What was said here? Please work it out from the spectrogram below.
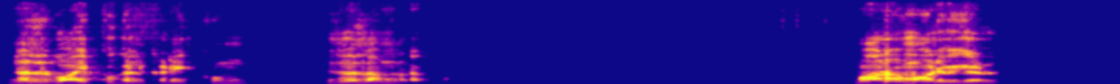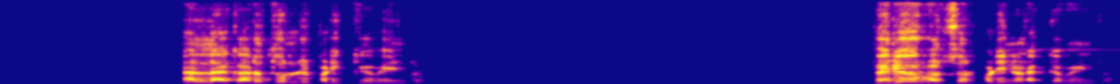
நல் வாய்ப்புகள் கிடைக்கும். இதுவெல்லாம் நடக்கும். மாணவ மாணவிகள் நல்ல கருத்தொன்று படிக்க வேண்டும். பெரியோர்கள் சொற்படி நடக்க வேண்டும்.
